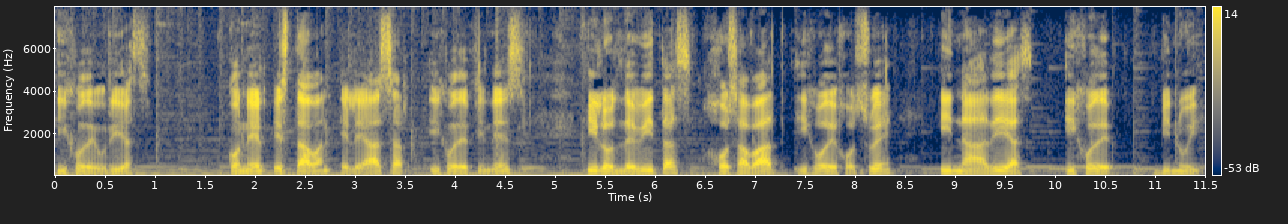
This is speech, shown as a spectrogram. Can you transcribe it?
hijo de Urías. Con él estaban Eleazar, hijo de Finés, y los levitas Josabat, hijo de Josué, y Naadías, hijo de Binui.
